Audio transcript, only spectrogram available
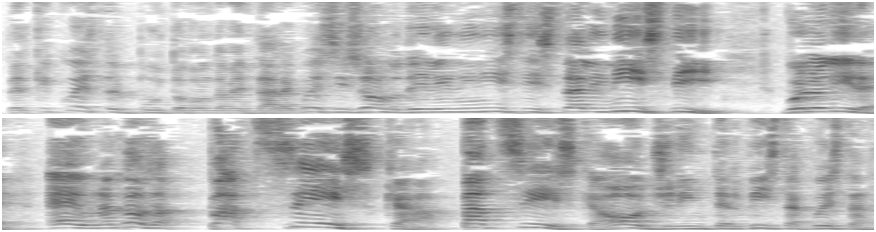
Perché questo è il punto fondamentale, questi sono dei leninisti stalinisti Voglio dire, è una cosa pazzesca, pazzesca. Oggi l'intervista a questa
